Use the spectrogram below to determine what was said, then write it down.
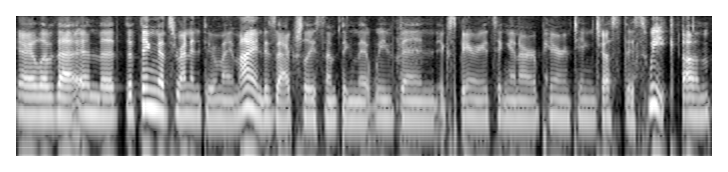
Yeah, I love that. And the, the thing that's running through my mind is actually something that we've been experiencing in our parenting just this week. Um,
